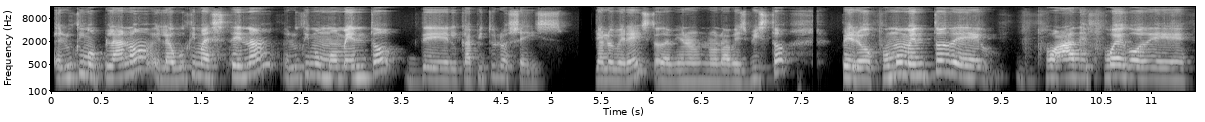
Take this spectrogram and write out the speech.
el último plano, la última escena, el último momento del capítulo 6. Ya lo veréis, todavía no, lo habéis visto, pero fue un momento de, fuego, de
